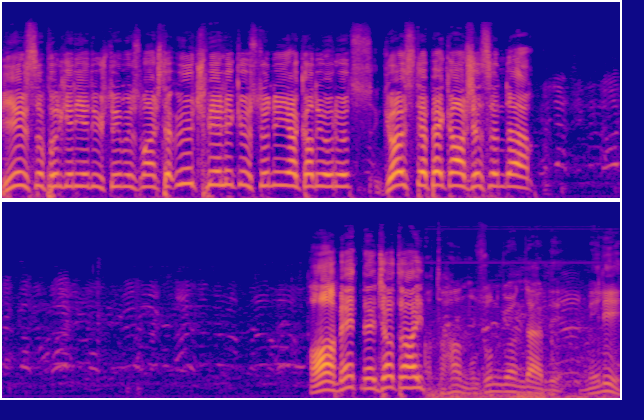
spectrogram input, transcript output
1-0 geriye düştüğümüz maçta 3-1'lik üstünlüğü yakalıyoruz. Göztepe karşısında. Ahmet Necat Ait Atahan uzun gönderdi. Melih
